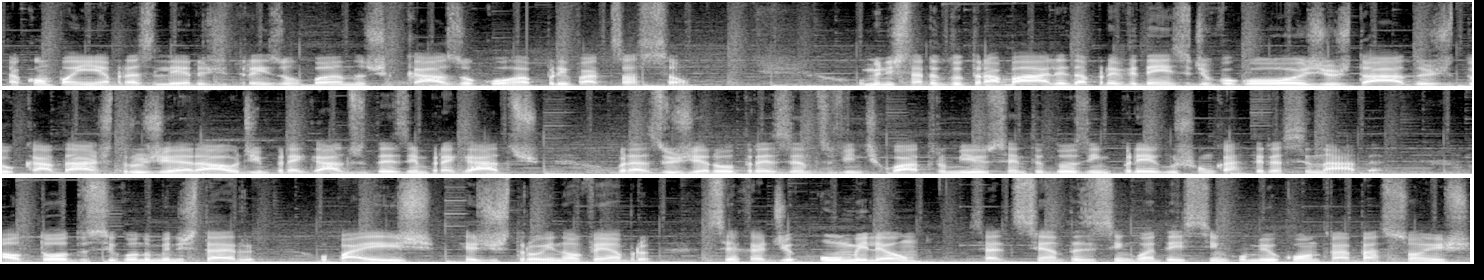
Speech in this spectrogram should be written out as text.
da Companhia Brasileira de Trens Urbanos caso ocorra privatização. O Ministério do Trabalho e da Previdência divulgou hoje os dados do Cadastro Geral de Empregados e Desempregados. O Brasil gerou 324.112 empregos com carteira assinada. Ao todo, segundo o Ministério, o país registrou em novembro cerca de 1 milhão 755 mil contratações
